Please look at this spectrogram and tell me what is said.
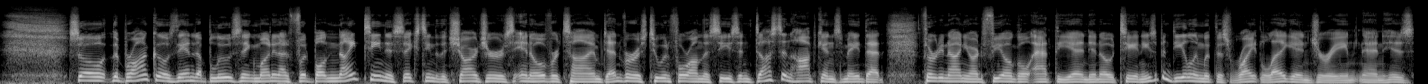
So the Broncos they ended up losing Monday Night Football 19 to 16 to the Chargers in overtime. Denver is 2 and 4 on the season. Dustin Hopkins made that 39-yard field goal at the end in OT and he's been dealing with this right leg injury and his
